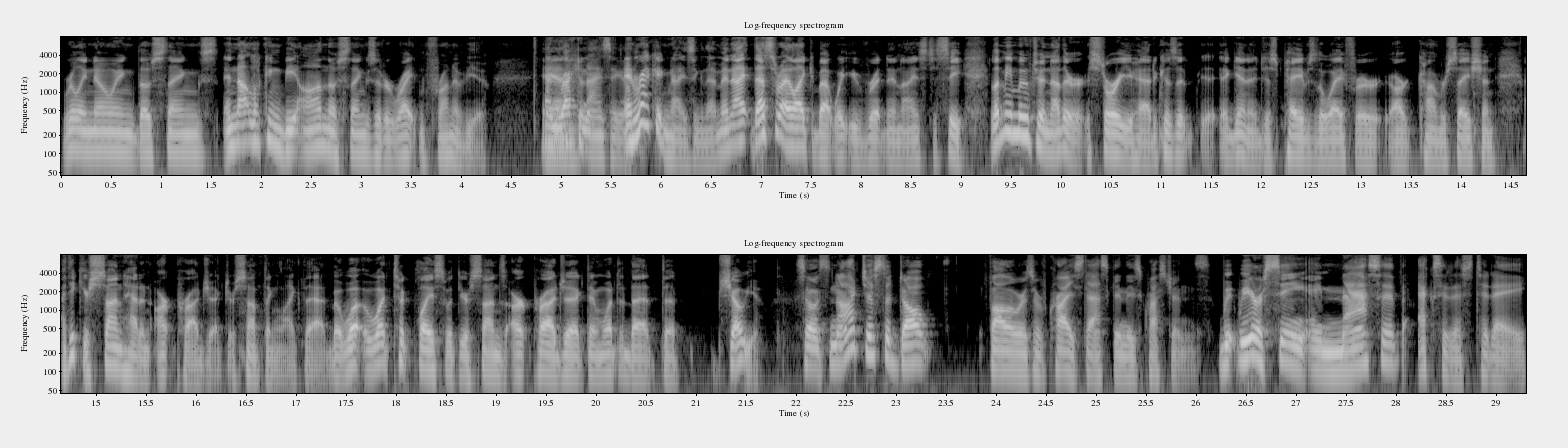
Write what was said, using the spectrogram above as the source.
really knowing those things and not looking beyond those things that are right in front of you. And, and, recognizing them. And recognizing them. And I, that's what I like about what you've written in Eyes to See. Let me move to another story you had because, it, again, it just paves the way for our conversation. I think your son had an art project or something like that. But what, what took place with your son's art project and what did that uh, show you? So it's not just adult followers of Christ asking these questions. We, we are seeing a massive exodus today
